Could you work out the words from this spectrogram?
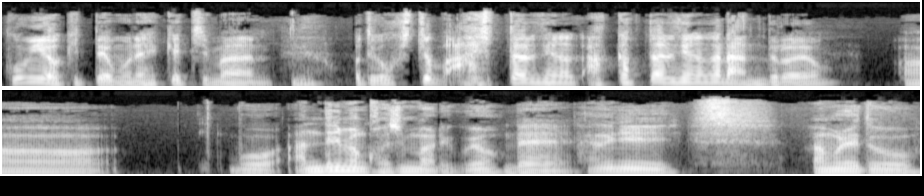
꿈이었기 때문에 했겠지만, 네. 어떻게 혹시 좀 아쉽다는 생각, 아깝다는 생각은 안 들어요? 어, 뭐, 안 들면 거짓말이고요. 네. 당연히 아무래도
